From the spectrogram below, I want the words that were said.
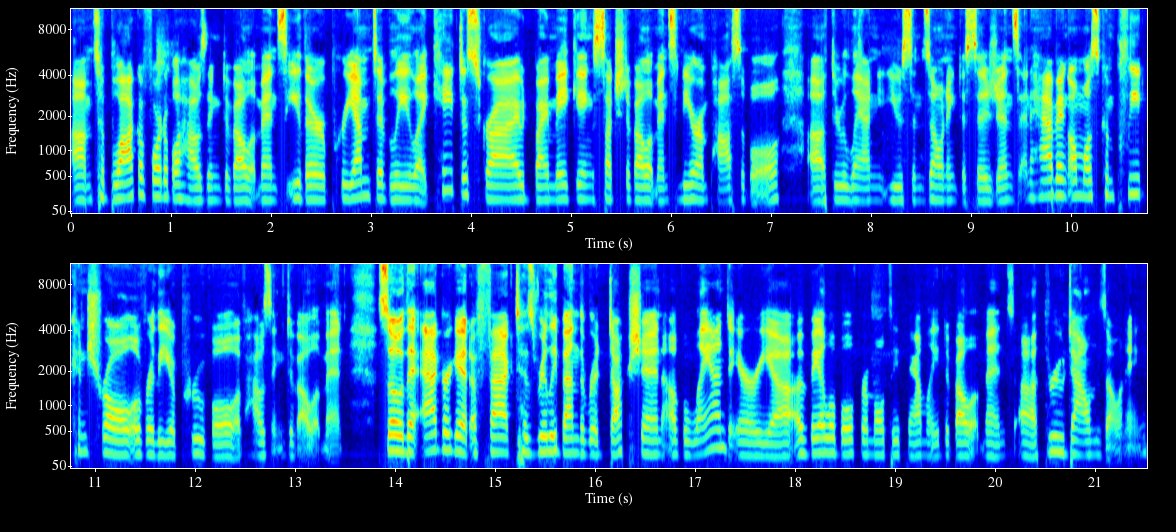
um, to block affordable housing developments either preemptively, like Kate described, by making such developments near impossible uh, through land use and zoning decisions, and having almost complete control over the approval of housing development. So the aggregate effect has really been the reduction of land area available for multifamily development uh, through downzoning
